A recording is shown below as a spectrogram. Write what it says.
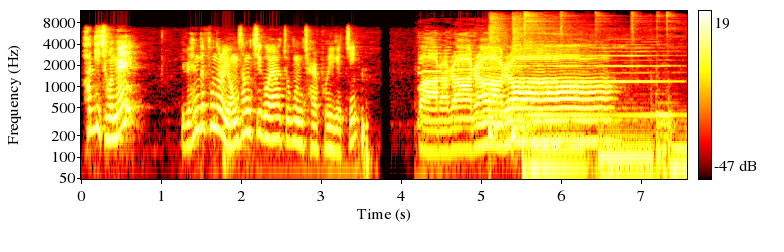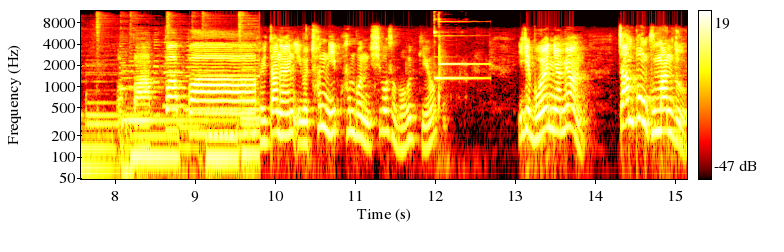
하기 전에 이거 핸드폰으로 영상 찍어야 조금 잘 보이겠지? 빠라라라라. 빠빠빠. 일단은 이거 첫입 한번 씹어서 먹을게요. 이게 뭐였냐면 짬뽕 군만두.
